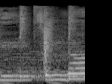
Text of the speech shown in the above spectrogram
need to.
